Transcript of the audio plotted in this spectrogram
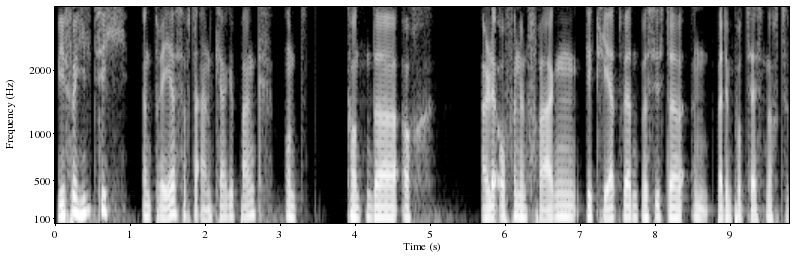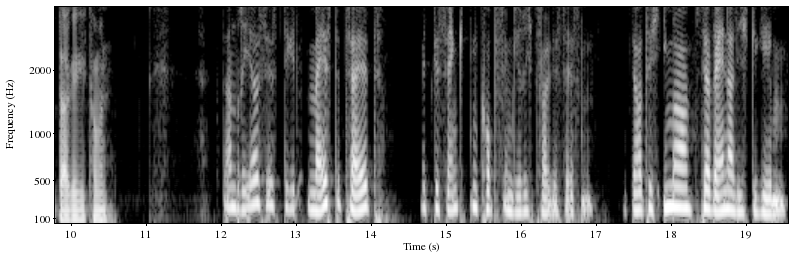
Wie verhielt sich Andreas auf der Anklagebank und konnten da auch alle offenen Fragen geklärt werden? Was ist da bei dem Prozess noch zutage gekommen? Der Andreas ist die meiste Zeit mit gesenktem Kopf im Gerichtssaal gesessen. Der hat sich immer sehr weinerlich gegeben.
